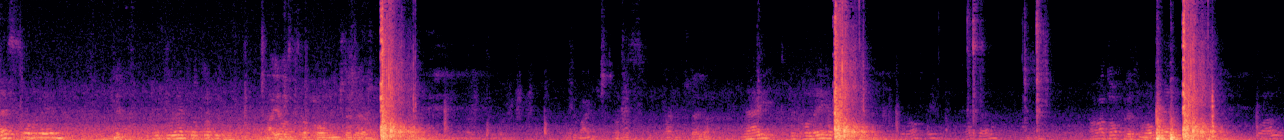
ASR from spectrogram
Testproblem? Mit? Mit dem Laptop doppelt? Ah ja, das ist doch vorne nicht schneller. Du meinst, das ist keine Stelle? Nein, der Kollege. Ah, doch, das kommt. Wo alles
